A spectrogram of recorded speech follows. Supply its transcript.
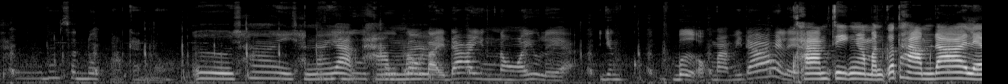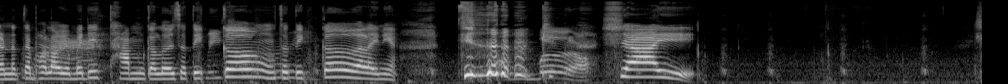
เออน่าสนุกเหมือนกันเนาะเออใช่ฉันน่าอยากยูทูบทำเรามากรายได้ยังน้อยอยู่เลยอะยังเบิกออกมาไม่ได้เลยทำจริงอะมันก็ทำได้แล้วนะแต่เพราะเรายังไม่ได้ทำกันเลยสติกเกอร์ไม่ใช่สติกเกอร์อะไรเนี่ย เมมเบอร์เหรอ ใช่ ส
